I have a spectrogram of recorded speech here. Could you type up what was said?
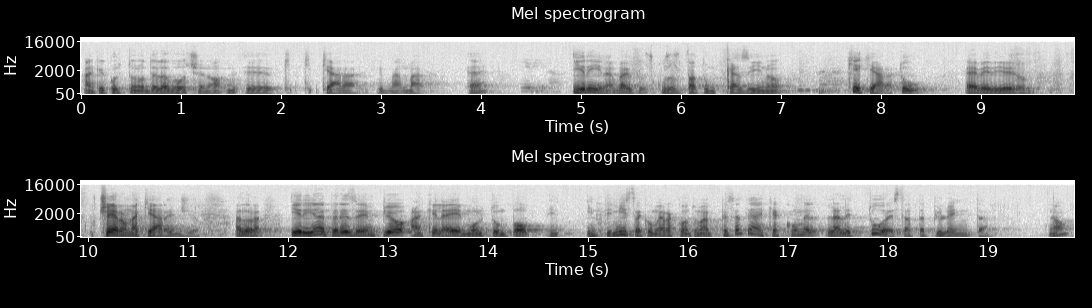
anche col tono della voce, no? Eh, Chi- Chi- Chiara, ma, ma- eh? Irina, vai, scusa, ho fatto un casino. Chi è Chiara? Tu. Eh, vedi, c'era una Chiara in giro. Allora, Irina, per esempio, anche lei è molto un po' in- intimista come racconto, ma pensate anche a come la lettura è stata più lenta, no?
